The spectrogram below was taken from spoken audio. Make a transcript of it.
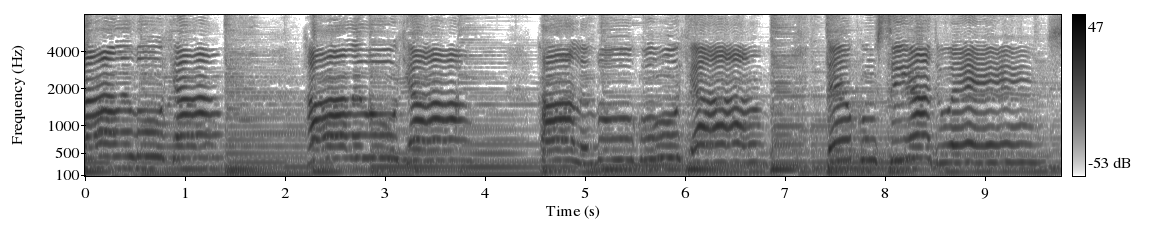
aleluja, aleluja, aleluja. Tev kungs iedvēs.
